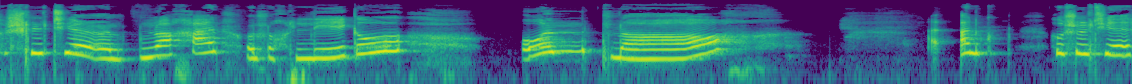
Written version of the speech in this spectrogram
Kuscheltier und noch ein und noch Lego und noch ein Kuscheltier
